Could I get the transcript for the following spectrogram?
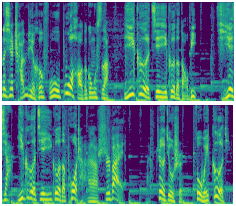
那些产品和服务不好的公司啊，一个接一个的倒闭，企业家一个接一个的破产啊、失败啊，这就是作为个体的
